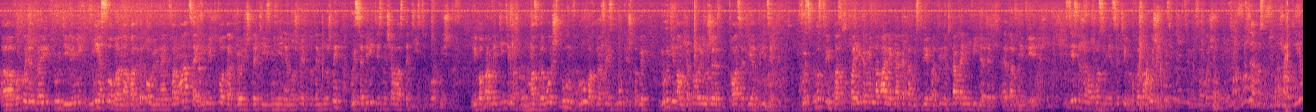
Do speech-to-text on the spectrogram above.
э, выходят говорить люди, и у них не собрана подготовленная информация, или кто-то говорит, что эти изменения нужны, кто-то не нужны, вы соберите сначала статистику обычно. Либо проведите мозг- мозговой штурм в группах на Фейсбуке, чтобы люди вам, которые уже 20 лет, 30 в искусстве порекомендовали, как это быстрее продвинуть, как они видят это внедрение. И здесь уже вопрос инициативы. Кто захочет выскажется, не захочет не выскажется. Можно я просто предложу ответ?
